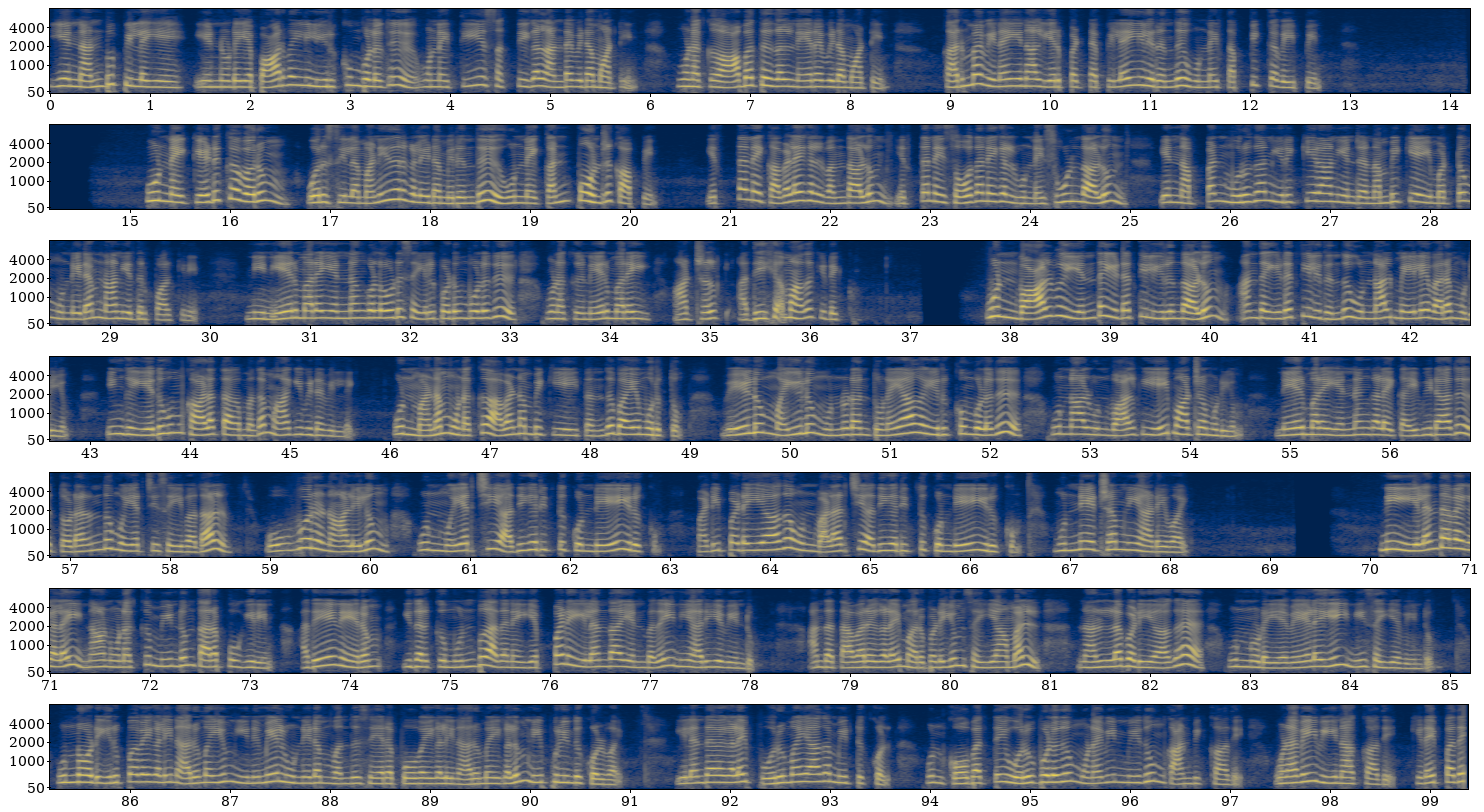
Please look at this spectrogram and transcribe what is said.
என் அன்பு பிள்ளையே என்னுடைய பார்வையில் இருக்கும் பொழுது உன்னை தீய சக்திகள் அண்டவிட மாட்டேன். உனக்கு ஆபத்துகள் நேரவிட மாட்டேன். கர்ம வினையினால் ஏற்பட்ட பிழையிலிருந்து உன்னை தப்பிக்க வைப்பேன். உன்னை கெடுக்க வரும் ஒரு சில மனிதர்களிடமிருந்து உன்னை கண் போன்று காப்பேன். எத்தனை கவலைகள் வந்தாலும் எத்தனை சோதனைகள் உன்னை சூழ்ந்தாலும் என் அப்பன் முருகன் இருக்கிறான் என்ற நம்பிக்கையை மட்டும் உன்னிடம் நான் எதிர்பார்க்கிறேன். நீ நேர்மறை எண்ணங்களோடு செயல்படும் பொழுது உனக்கு நேர்மறை ஆற்றல் அதிகமாக கிடைக்கும். உன் வாழ்வு எந்த இடத்தில் இருந்தாலும் அந்த இடத்திலிருந்து உன்னால் மேலே வர முடியும். இங்கு எதுவும் காலதாமதம் ஆகிவிடவில்லை. உன் மனம் உனக்கு அவநம்பிக்கையை தந்து பயமுறுத்தும். வேலும் மயிலும் உன்னுடன் துணையாக இருக்கும் பொழுது உன்னால் உன் வாழ்க்கையை மாற்ற முடியும். நேர்மறை எண்ணங்களை கைவிடாது தொடர்ந்து முயற்சி செய்வதால் ஒவ்வொரு நாளிலும் உன் முயற்சி அதிகரித்து கொண்டே இருக்கும். படிப்படியாக உன் வளர்ச்சி அதிகரித்து கொண்டே இருக்கும். முன்னேற்றம் நீ அடைவாய். நீ இழந்தவைகளை நான் உனக்கு மீண்டும் தரப்போகிறேன். அதே நேரம் இதற்கு முன்பு அதனை எப்படி இழந்தாய் என்பதை நீ அறிய வேண்டும். அந்த தவறுகளை மறுபடியும் செய்யாமல் நல்லபடியாக உன்னுடைய வேலையை நீ செய்ய வேண்டும். உன்னோடு இருப்பவைகளின் அருமையும் இனிமேல் உன்னிடம் வந்து சேரப்போவைகளின் அருமைகளும் நீ புரிந்து கொள்வாய். இழந்தவைகளை பொறுமையாக மீட்டுக்கொள். உன் கோபத்தை ஒருபொழுதும் உணவின் மீதும் காண்பிக்காதே. உணவை வீணாக்காதே. கிடைப்பதை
